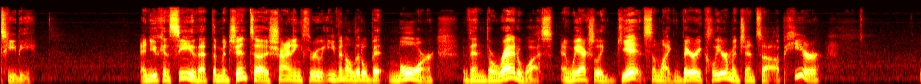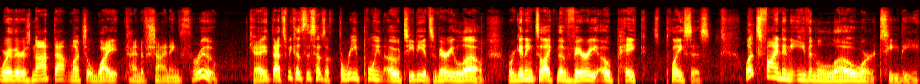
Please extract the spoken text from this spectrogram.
TD. And you can see that the magenta is shining through even a little bit more than the red was. And we actually get some like very clear magenta up here where there's not that much white kind of shining through. Okay, that's because this has a 3.0 TD. It's very low. We're getting to like the very opaque places. Let's find an even lower TD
